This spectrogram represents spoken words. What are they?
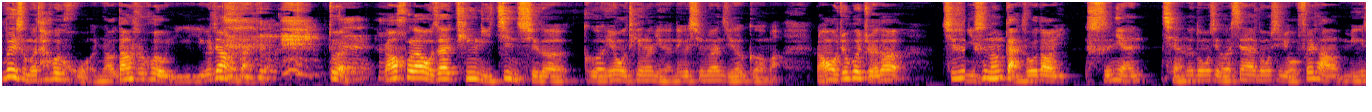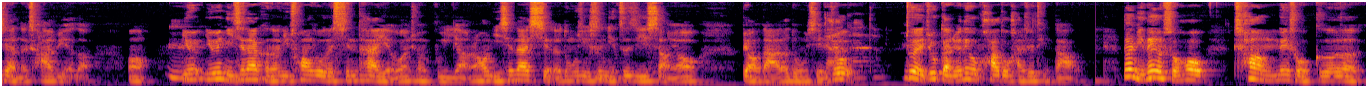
为什么他会火？你知道，当时会有一一个这样的感觉，对。然后后来我在听你近期的歌，因为我听了你的那个新专辑的歌嘛，然后我就会觉得，其实你是能感受到十年前的东西和现在东西有非常明显的差别的，嗯。因为因为你现在可能你创作的心态也完全不一样，然后你现在写的东西是你自己想要表达的东西，就对，就感觉那个跨度还是挺大的。那你那个时候唱那首歌的。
